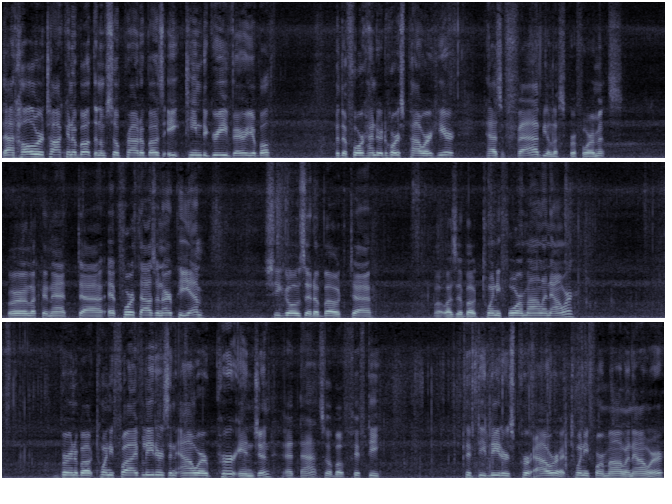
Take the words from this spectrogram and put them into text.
That hull we're talking about that I'm so proud about is 18 degree variable with the 400 horsepower here. It has a fabulous performance. We're looking at uh, at 4,000 RPM. She goes at about, uh, what was it, about 24 mile an hour. Burn about 25 liters an hour per engine at that, so about 50, 50 liters per hour at 24 mile an hour.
